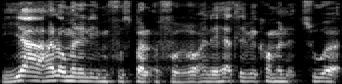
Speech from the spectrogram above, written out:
Ja, hallo meine lieben Fußballfreunde, herzlich willkommen zur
